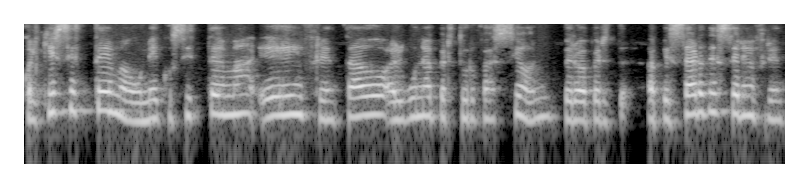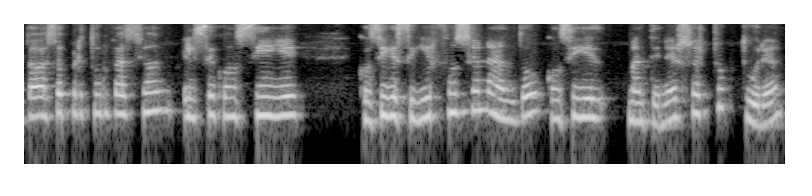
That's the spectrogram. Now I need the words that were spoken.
cualquier sistema, un ecosistema, es enfrentado a alguna perturbación, pero a, pesar de ser enfrentado a esa perturbación, él se consigue, consigue seguir funcionando, consigue mantener su estructura,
